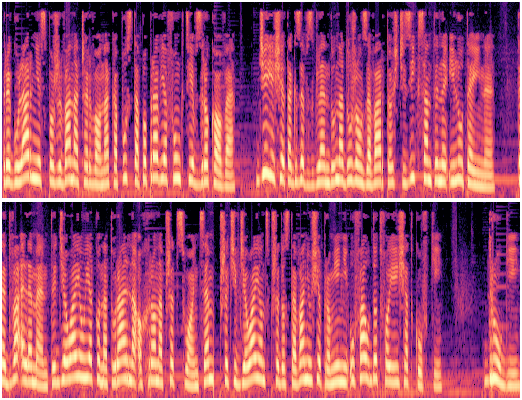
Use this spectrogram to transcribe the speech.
Regularnie spożywana czerwona kapusta poprawia funkcje wzrokowe. Dzieje się tak ze względu na dużą zawartość ziksantyny i luteiny. Te dwa elementy działają jako naturalna ochrona przed słońcem, przeciwdziałając przedostawaniu się promieni UV do Twojej siatkówki. Drugi.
